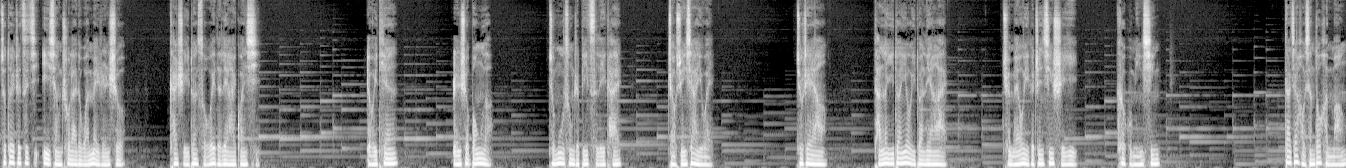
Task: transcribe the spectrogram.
就对着自己臆想出来的完美人设，开始一段所谓的恋爱关系。有一天，人设崩了，就目送着彼此离开，找寻下一位。就这样，谈了一段又一段恋爱，却没有一个真心实意。刻骨铭心。大家好像都很忙，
